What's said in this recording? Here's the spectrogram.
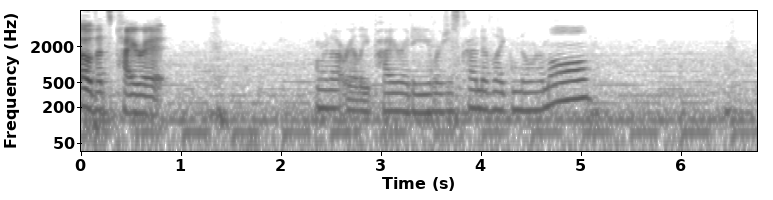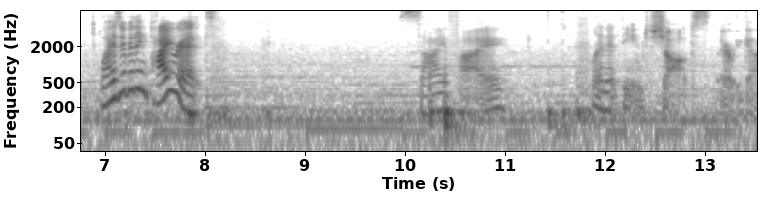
Oh, that's pirate. We're not really piratey. We're just kind of like normal. Why is everything pirate? Sci-fi. Planet themed shops. There we go.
